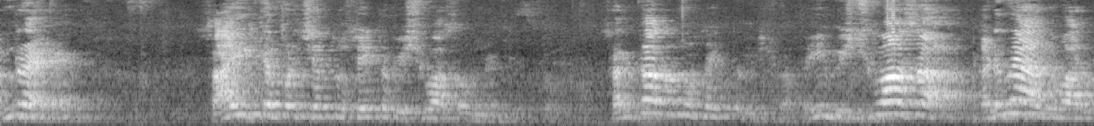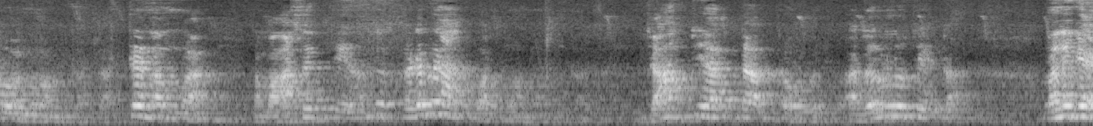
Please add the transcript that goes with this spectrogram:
ಅಂದರೆ, ಸಾಹಿತ್ಯ ಪರಿಷತ್ತು ಸಹಿತ ವಿಶ್ವಾಸವನ್ನು ಇಟ್ಟಿತ್ತು. ಸರ್ಕಾರವೂ ಸಹಿತ ವಿಶ್ವಾಸ. ಈ ವಿಶ್ವಾಸ ಕಡಿಮೆ ಆಗಬಾರ್ದು ಅನ್ನುವಂಥದ್ದು. ಅಷ್ಟೇ ನಮ್ಮ ನಮ್ಮ ಆಸಕ್ತಿ ಏನಂದ್ರೆ ಕಡಿಮೆ ಆಗಬಾರ್ದು ಅನ್ನೋದು ಜಾಸ್ತಿ ಆಗ್ತಾ ಆಗ್ತಾ ಹೋಗಬೇಕು. ಅದರಲ್ಲೂ ಸಹಿತ ನನಗೆ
